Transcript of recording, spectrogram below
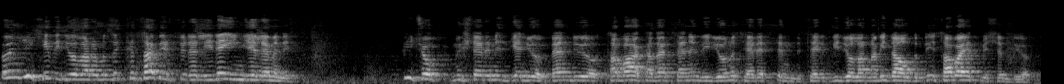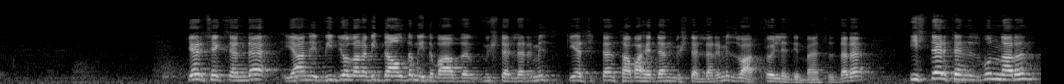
önceki videolarımızı kısa bir süreliğine incelemeniz. Birçok müşterimiz geliyor. Ben diyor sabaha kadar senin videonu seyrettim. Videolarına bir daldım diye sabah etmişim diyor. Gerçekten de yani videolara bir daldı mıydı bazı müşterilerimiz? Gerçekten sabah eden müşterilerimiz var. Öyle diyeyim ben sizlere. İsterseniz bunların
